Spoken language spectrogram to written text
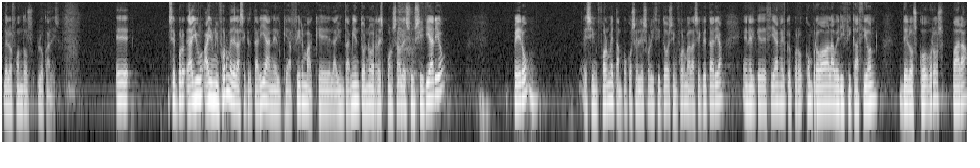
de los fondos locales. Eh, hay, un, hay un informe de la Secretaría en el que afirma que el ayuntamiento no es responsable subsidiario, pero ese informe tampoco se le solicitó, ese informe a la secretaria, en el que decía, en el que comprobaba la verificación de los cobros para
